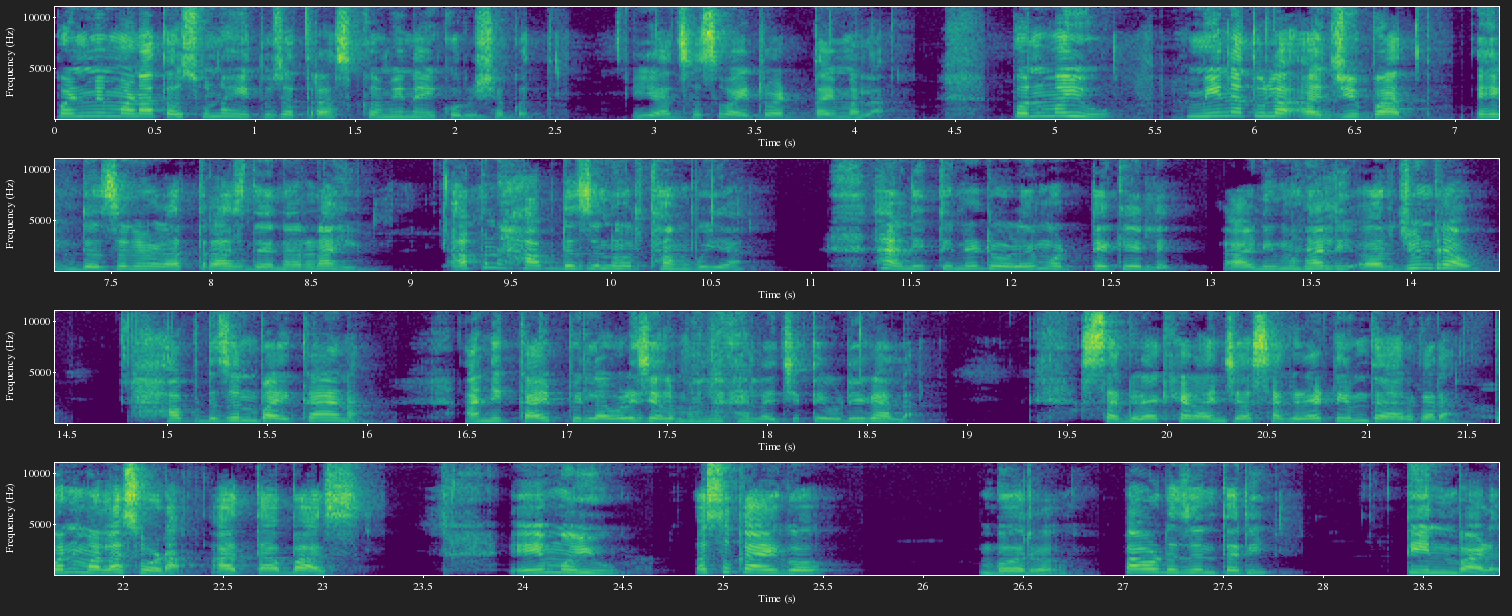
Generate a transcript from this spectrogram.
पण मी मनात असूनही तुझा त्रास कमी नाही करू शकत. याचंच वाईट वाटतं आहे मला. पण मयू मी ना तुला अजिबात एक डझन वेळा त्रास देणार नाही. आपण हाफ डझनवर थांबूया. आणि तिने डोळे मोठे केले आणि म्हणाली अर्जुनराव हाफ डझन बायका आणा आणि काय पिलावळ जन्माला घालायची तेवढी घाला. सगळ्या खेळांच्या सगळ्या टीम तयार करा. पण मला सोडा. आता बास. ए मयू. असं काय ग? बरं. पाव डझन तरी. तीन बाळं.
